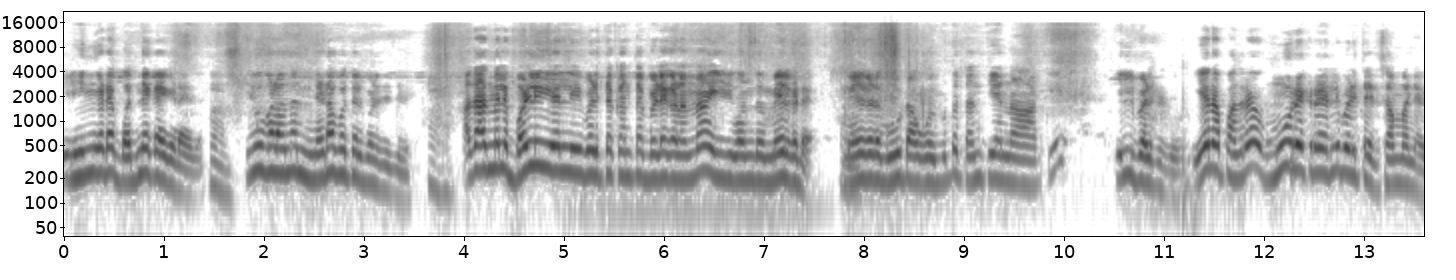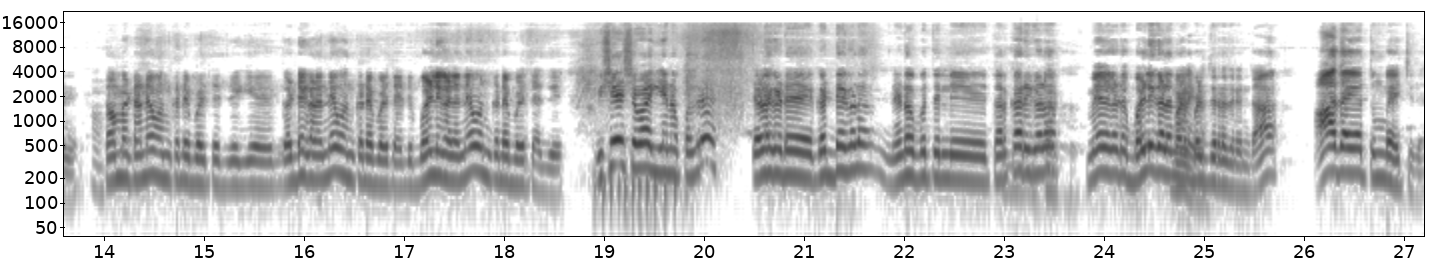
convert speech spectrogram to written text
ಇಲ್ಲಿ ಹಿಂದ್ಗಡೆ ಬದನೆಕಾಯಿ ಗಿಡ ಇದೆ. ಇವುಗಳನ್ನ ನೆಡಬತ್ತಲ್ಲಿ ಬೆಳೆದಿದ್ದೀವಿ. ಅದಾದ್ಮೇಲೆ ಬಳ್ಳಿಯಲ್ಲಿ ಬೆಳೀತಕ್ಕಂಥ ಬೆಳೆಗಳನ್ನ ಈ ಒಂದು ಮೇಲ್ಗಡೆ ಮೇಲ್ಗಡೆ ಗೂಟ ಹೋಗ್ಬಿಟ್ಟು ತಂತಿಯನ್ನ ಹಾಕಿ ಇಲ್ಲಿ ಬೆಳಿತಿದ್ವಿ ಏನಪ್ಪಾ ಅಂದ್ರೆ ಮೂರ್ ಎಕರೆಯಲ್ಲಿ ಬೆಳಿತಾ ಇದ್ವಿ ಸಾಮಾನ್ಯವಾಗಿ. ಟೊಮೆಟೊನೇ ಒಂದ್ ಕಡೆ ಬೆಳಿತಾ ಇದ್ವಿ ಗಡ್ಡೆಗಳನ್ನೇ ಒಂದ್ ಕಡೆ ಬೆಳಿತಾ ಇದ್ವಿ ಬಳ್ಳಿಗಳನ್ನೇ ಒಂದ್ ಕಡೆ ಬೆಳಿತಾ ಇದ್ವಿ. ವಿಶೇಷವಾಗಿ ಏನಪ್ಪಾ ಅಂದ್ರೆ ಕೆಳಗಡೆ ಗಡ್ಡೆಗಳು ನೆಡಬತ್ತಲ್ಲಿ ತರಕಾರಿಗಳು ಮೇಲ್ಗಡೆ ಬಳ್ಳಿಗಳನ್ನ ಬೆಳೆದಿರೋದ್ರಿಂದ ಆದಾಯ ತುಂಬಾ ಹೆಚ್ಚಿದೆ.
